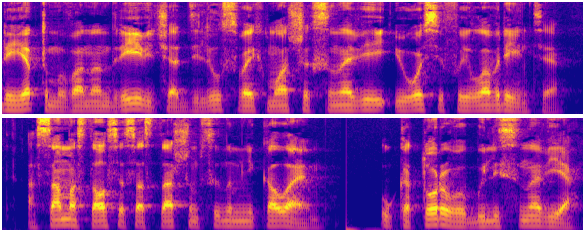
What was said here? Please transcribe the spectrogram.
При этом Иван Андреевич отделил своих младших сыновей Иосифа и Лаврентия, а сам остался со старшим сыном Николаем, у которого были сыновья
